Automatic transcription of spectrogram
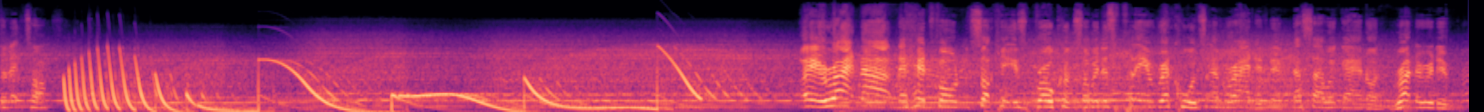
selector. Socket is broken, so we're just playing records and riding them. That's how we're going on. Run the rhythm.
